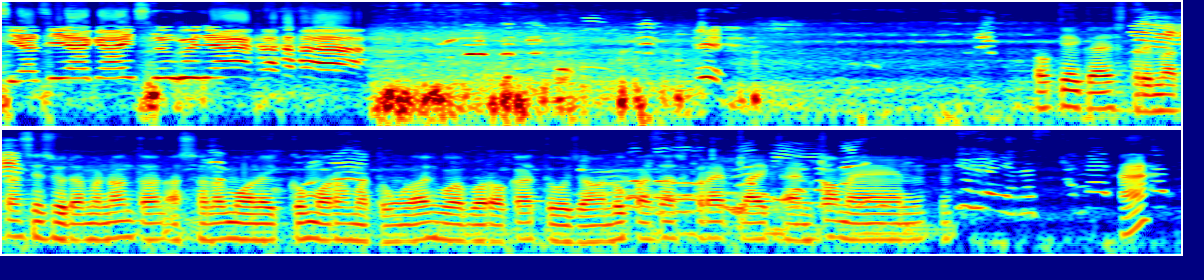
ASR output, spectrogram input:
Sia-sia guys nunggunya. eh. Oke okay guys, terima kasih sudah menonton. Assalamualaikum warahmatullahi wabarakatuh. Jangan lupa subscribe, like, and comment. Hah?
